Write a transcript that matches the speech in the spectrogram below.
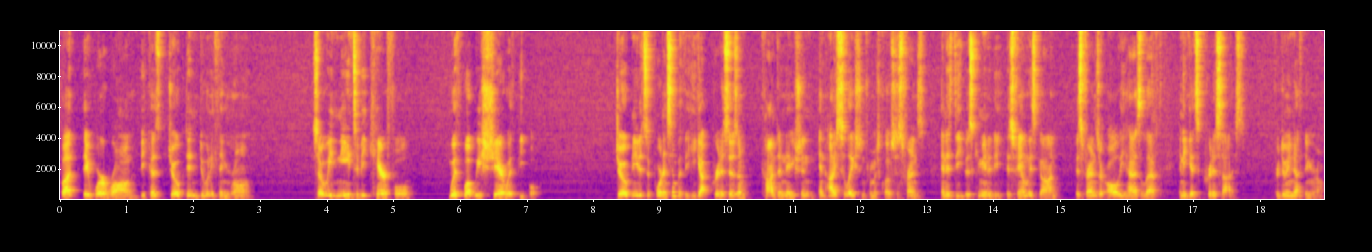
But they were wrong because Job didn't do anything wrong. So we need to be careful with what we share with people. Job needed support and sympathy. He got criticism condemnation, and isolation from his closest friends and his deepest community. His family's gone, his friends are all he has left, and he gets criticized for doing nothing wrong.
